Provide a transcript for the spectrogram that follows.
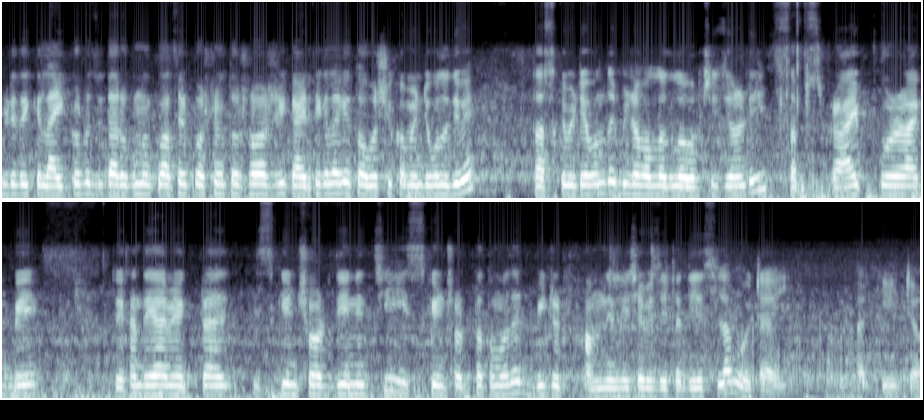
ভিডিও দেখে লাইক করবে। যদি আর কোনো ক্লাসের প্রশ্ন তো সরাসরি গাড়ি থেকে লাগে, তো অবশ্যই কমেন্টে বলে দিবে। তো আজকের ভিডিও পর্যন্ত। ভিডিও ভালো লাগলে অবশ্যই চ্যানেলটি সাবস্ক্রাইব করে রাখবে। তো এখান থেকে আমি একটা স্ক্রিনশট দিয়ে নিচ্ছি। স্ক্রিনশটটা তোমাদের ভিডিওর থামনেল হিসেবে যেটা দিয়েছিলাম, ওইটাই আর কি এটা।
